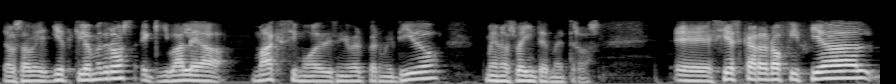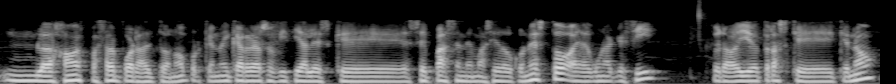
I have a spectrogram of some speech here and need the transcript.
ya lo sabéis, 10 kilómetros equivale a máximo de desnivel permitido menos 20 metros. Eh, si es carrera oficial, mm, lo dejamos pasar por alto, ¿no? Porque no hay carreras oficiales que se pasen demasiado con esto. Hay alguna que sí, pero hay otras que, no.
